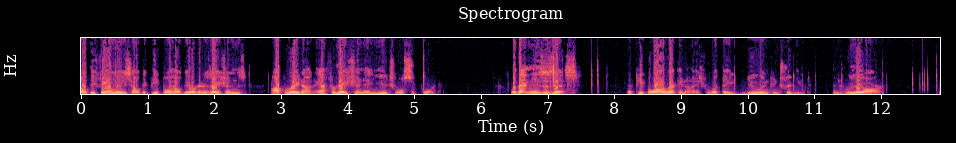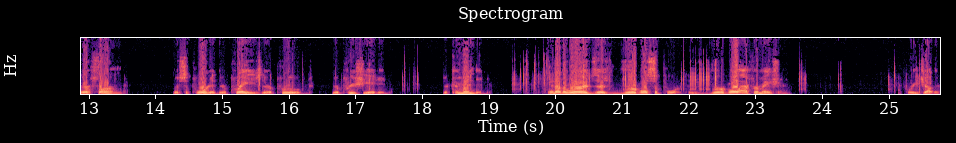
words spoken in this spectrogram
Healthy families, healthy people, healthy organizations operate on affirmation and mutual support. What that means is this, that people are recognized for what they do and contribute and who they are. They're affirmed. They're supported. They're praised. They're approved. They're appreciated. They're commended. In other words, there's verbal support. There's verbal affirmation for each other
